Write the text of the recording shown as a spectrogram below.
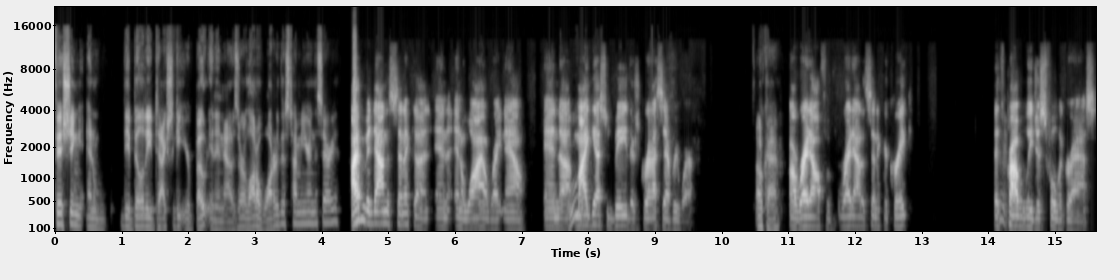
fishing and the ability to actually get your boat in and out? Is there a lot of water this time of year in this area? I haven't been down to Seneca in, in, in a while right now. And uh, my guess would be there's grass everywhere. Okay. Uh, right off of right out of Seneca Creek. It's Hmm. probably just full of grass.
